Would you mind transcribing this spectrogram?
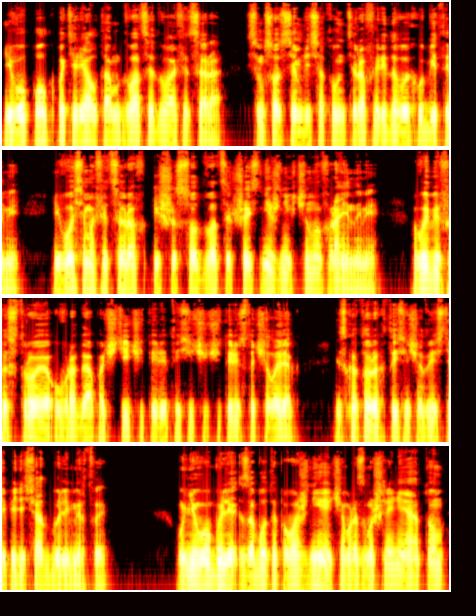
его полк потерял там 22 офицера, 770 унтеров и рядовых убитыми, и 8 офицеров и 626 нижних чинов ранеными, выбив из строя у врага почти 4400 человек, из которых 1250 были мертвы. У него были заботы поважнее, чем размышления о том,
